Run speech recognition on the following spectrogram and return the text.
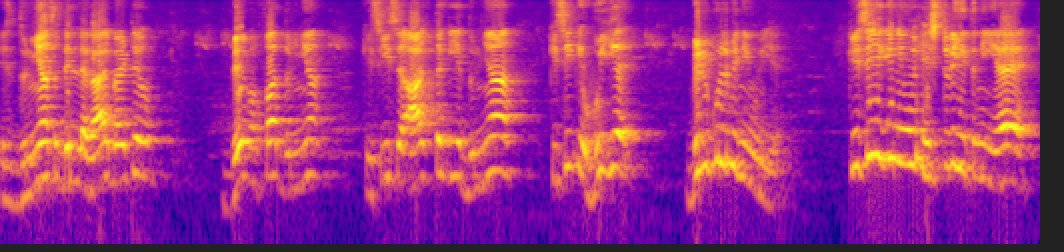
इस दुनिया से दिल लगाए बैठे हो। बेवफा दुनिया। किसी से आज तक ये दुनिया किसी की हुई है? बिल्कुल भी नहीं हुई है। किसी की नहीं हुई हिस्ट्री इतनी है।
